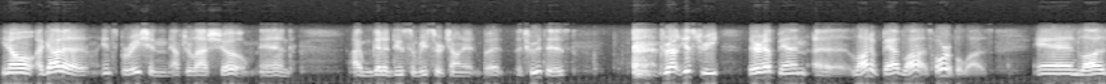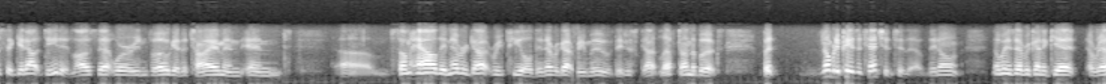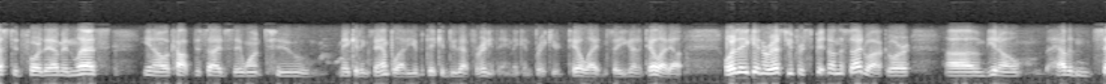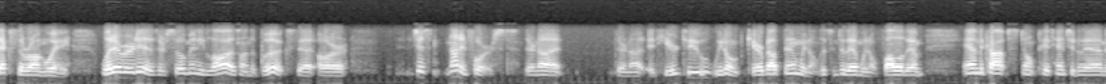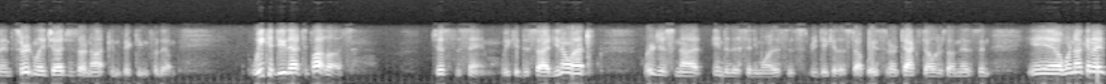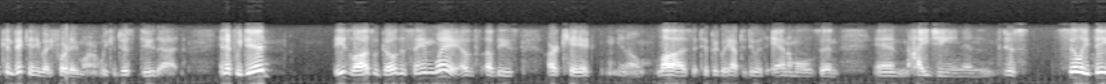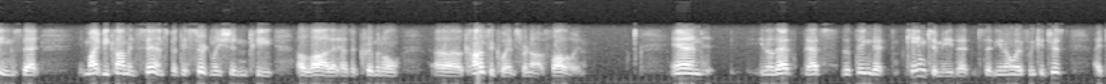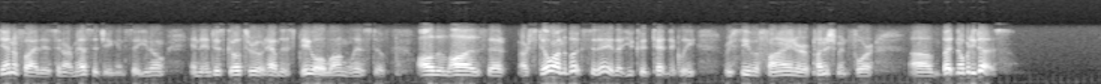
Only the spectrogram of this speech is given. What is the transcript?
You know, I got a inspiration after last show, and I'm going to do some research on it. But the truth is, throughout history, there have been a lot of bad laws, horrible laws, and laws that get outdated, laws that were in vogue at a time, and and um, somehow they never got repealed, they never got removed, they just got left on the books. But nobody pays attention to them. They don't. Nobody's ever going to get arrested for them unless you know a cop decides they want to make an example out of you, but they can do that for anything. They can break your tail light and say you got a tail light out, or they can arrest you for spitting on the sidewalk, or um, you know having sex the wrong way. Whatever it is, there's so many laws on the books that are just not enforced. They're not they're not adhered to. We don't care about them. We don't listen to them. We don't follow them. And the cops don't pay attention to them, and certainly judges are not convicting for them. We could do that to pot laws just the same. We could decide, you know what, we're just not into this anymore. This is ridiculous. Stop wasting our tax dollars on this, and yeah, we're not going to convict anybody for it anymore. We could just do that. And if we did, these laws would go the same way of of these archaic, you know, laws that typically have to do with animals and and hygiene and just silly things that might be common sense, but they certainly shouldn't be a law that has a criminal uh, consequence for not following. And you know that that's the thing that came to me that said, you know, if we could just identify this in our messaging and say, you know, and, and just go through and have this big old long list of all the laws that are still on the books today that you could technically receive a fine or a punishment for, um, but nobody does.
